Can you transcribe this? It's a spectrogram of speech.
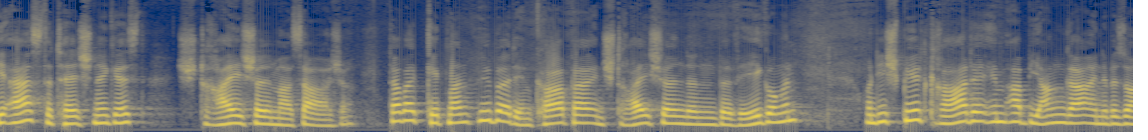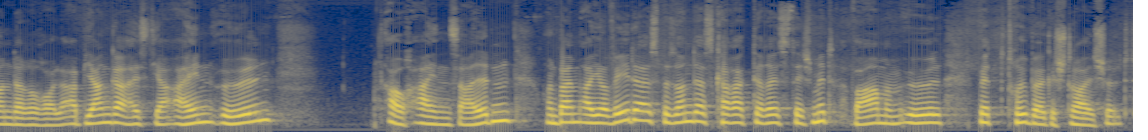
Die erste Technik ist Streichelmassage. Dabei geht man über den Körper in streichelnden Bewegungen und die spielt gerade im Abhyanga eine besondere Rolle. Abhyanga heißt ja einölen auch einsalben. Und beim Ayurveda ist besonders charakteristisch, mit warmem Öl wird drüber gestreichelt.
